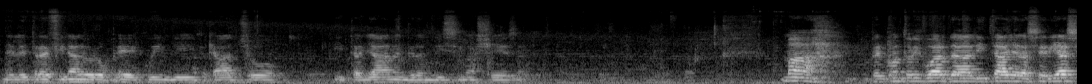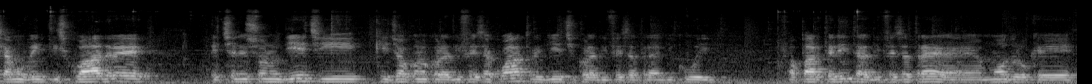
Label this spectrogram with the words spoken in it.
nelle tre finali europee, quindi il calcio italiano in grandissima ascesa. Ma per quanto riguarda l'Italia e la Serie A siamo 20 squadre e ce ne sono 10 che giocano con la difesa 4 e 10 con la difesa 3, di cui fa parte l'Inter, la difesa 3 è un modulo che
